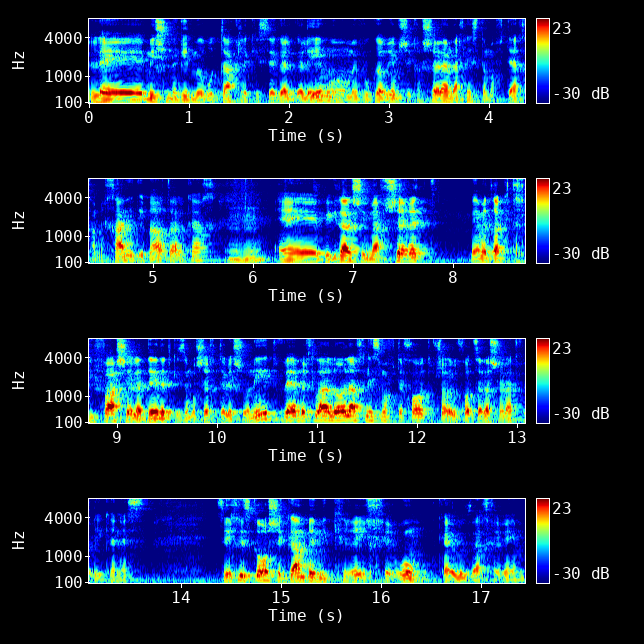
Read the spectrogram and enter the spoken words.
למי שנגיד מרותק לכיסא גלגלים, או מבוגרים שקשה להם להכניס את המפתח המכני, דיברת על כך, mm-hmm. בגלל שהיא מאפשרת באמת רק דחיפה של הדלת, כי זה מושך את הלשונית, ובכלל לא להכניס מפתחות, אפשר ללחוץ על השלט ולהיכנס. צריך לזכור שגם במקרי חירום כאלו ואחרים,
